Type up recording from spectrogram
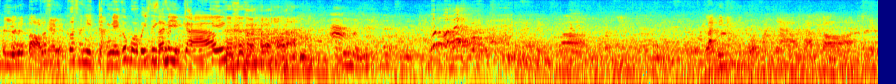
ไม่รู้จะตอบไงก็สนิทกันไงก็บอกไปสิก็สนิทกันจริงก็ รักนี้ไม่มีถั่วฝักยาวครับ ก็เดี๋ยว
